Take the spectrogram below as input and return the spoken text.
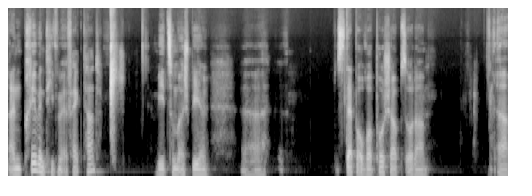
einen präventiven Effekt hat, wie zum Beispiel äh, Step-over Push-ups oder, äh,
